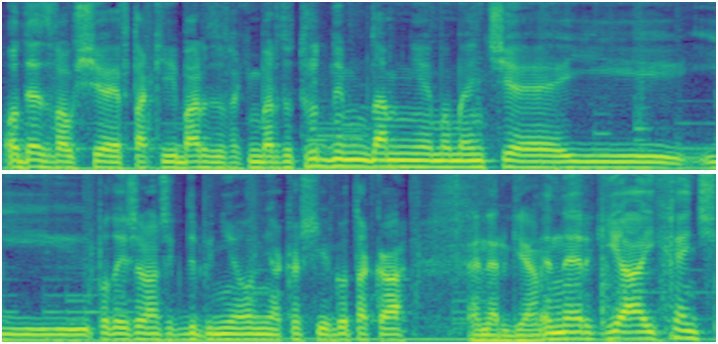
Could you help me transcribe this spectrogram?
odezwał się w takiej bardzo, takim bardzo trudnym dla mnie momencie i, i podejrzewam, że gdyby nie on, jakaś jego taka energia, energia i chęć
